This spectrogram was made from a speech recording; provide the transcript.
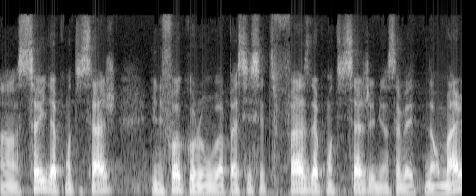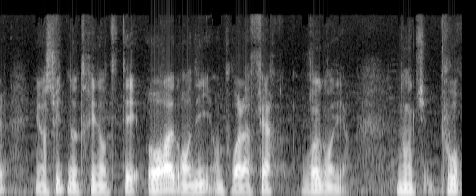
un seuil d'apprentissage. Une fois que l'on va passer cette phase d'apprentissage, eh bien, ça va être normal. Et ensuite, notre identité aura grandi, on pourra la faire regrandir. Donc, pour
